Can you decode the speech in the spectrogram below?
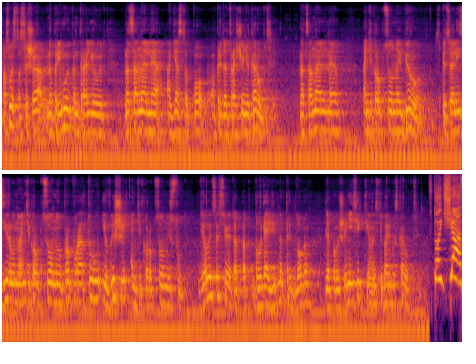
Посольство США напрямую контролирует Национальное агентство по предотвращению коррупции, Национальное антикоррупционное бюро, специализированную антикоррупционную прокуратуру и Высший антикоррупционный суд. Делается все это под благовидным предлогом для повышения эффективности борьбы с коррупцией. В той час,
